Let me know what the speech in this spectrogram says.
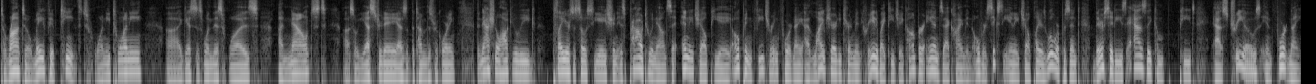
Toronto, May 15th, 2020. Uh, I guess is when this was announced. Uh, so, yesterday, as at the time of this recording, the National Hockey League Players Association is proud to announce that NHLPA Open featuring Fortnite, a live charity tournament created by TJ Compher and Zach Hyman. Over 60 NHL players will represent their cities as they compete as trios in Fortnite.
